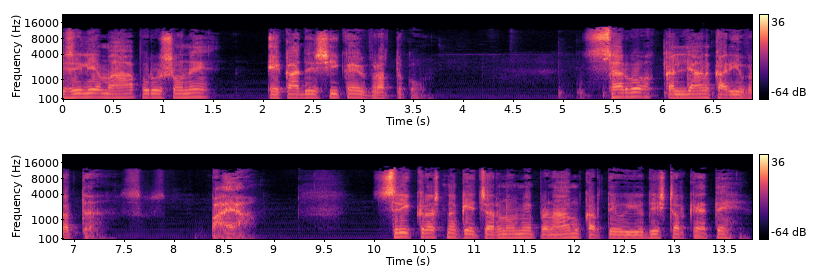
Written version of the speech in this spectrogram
इसीलिए महापुरुषों ने एकादशी के व्रत को सर्व कल्याणकारी व्रत पाया। श्री कृष्ण के चरणों में प्रणाम करते हुए युधिष्ठर कहते हैं,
